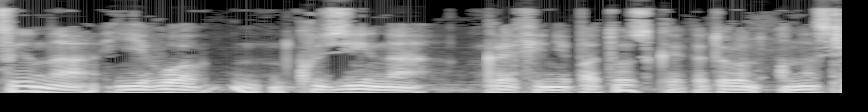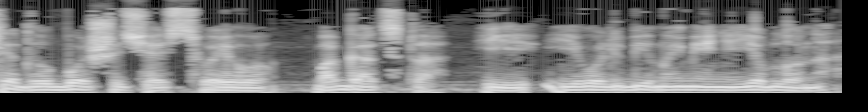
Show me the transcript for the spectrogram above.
сына его кузина графини Потоцкая, которую он, наследовал большую часть своего богатства и его любимое имение Яблона,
